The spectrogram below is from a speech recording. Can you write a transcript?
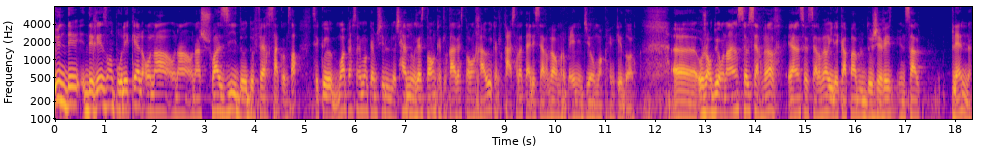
une des, des, raisons pour lesquelles on a, on a, on a choisi de, de faire ça comme ça, c'est que moi personnellement, quand je suis dans le restaurant, quand je suis restaurant khaoui, quand je suis les serveurs, euh, Aujourd'hui, on a un seul serveur et un seul serveur, il est capable de gérer une salle pleine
